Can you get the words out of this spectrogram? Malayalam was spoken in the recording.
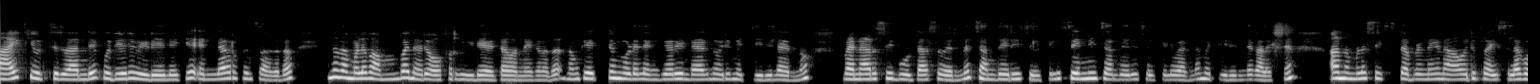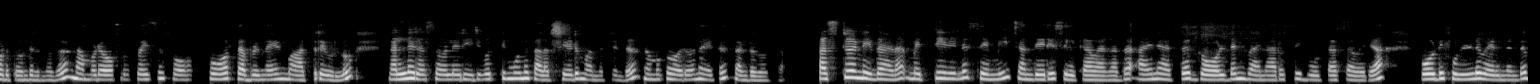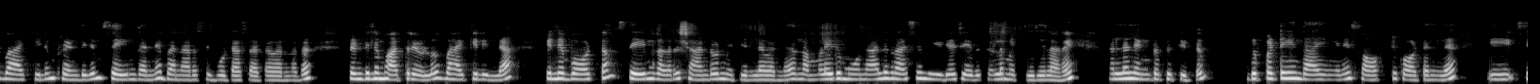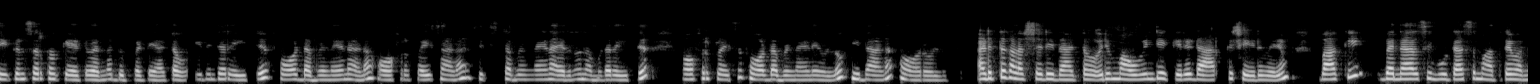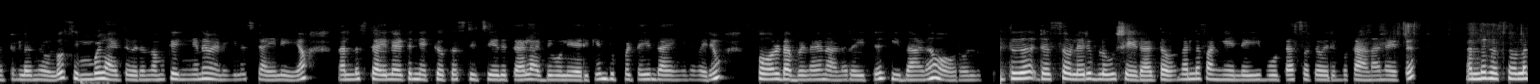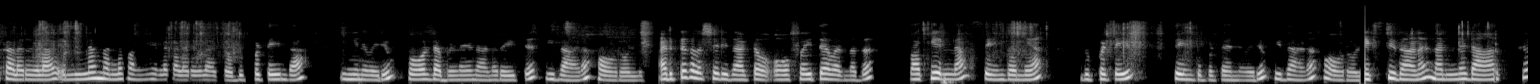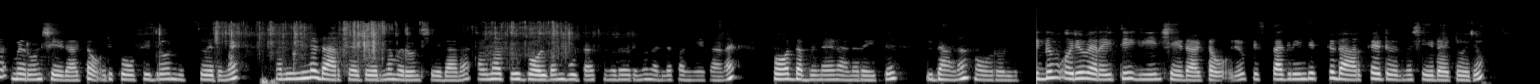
ഹായ് ക്യൂട്ട് ചുരിദാറിന്റെ പുതിയൊരു വീഡിയോയിലേക്ക് എല്ലാവർക്കും സ്വാഗതം. ഇന്ന് നമ്മൾ വമ്പൻ ഒരു ഓഫർ വീഡിയോ ആയിട്ടാണ് വന്നേക്കുന്നത് നമുക്ക് ഏറ്റവും കൂടുതൽ എൻക്വയറി ഉണ്ടായിരുന്ന ഒരു മെറ്റീരിയൽ ആയിരുന്നു. ബനാറസി ബൂട്ടാസ് വരുന്ന ചന്തേരി സിൽക്കിൽ സെമി ചന്തേരി സിൽക്കിൽ വരുന്ന മെറ്റീരിയലിന്റെ കളക്ഷൻ അത് നമ്മൾ സിക്സ് ഡബിൾ നയൻ ആ ഒരു പ്രൈസിലാണ് കൊടുത്തുകൊണ്ടിരുന്നത് നമ്മുടെ offer price four double nine മാത്രമേ ഉള്ളൂ. നല്ല രസമുള്ള ഒരു ഇരുപത്തിമൂന്ന് കളർ ഷെയ്ഡും വന്നിട്ടുണ്ട്. നമുക്ക് ഓരോന്നായിട്ട് കണ്ടു നോക്കാം. ഫസ്റ്റ് വൺ ഇതാണ് മെറ്റീരിയൽ സെമി ചന്തേരി സിൽക്കാണ് വരുന്നത്. അതിനകത്ത് ഗോൾഡൻ ബനാറസി ബൂട്ടാസ് വരിക. ബോഡി ഫുള്ള് വരുന്നുണ്ട്. ബാക്കിലും ഫ്രണ്ടിലും സെയിം തന്നെ ബനാറസി ബൂട്ടാസ് ആട്ടോ വരുന്നത്. ഫ്രണ്ടിൽ മാത്രമേ ഉള്ളൂ ബാക്കിലില്ല പിന്നെ ബോട്ടം സെയിം കളർ ഷാൻഡോൺ മെറ്റീരിയലാണ് വരുന്നത്. നമ്മളിത് മൂന്നാൽ പ്രാവശ്യം വീഡിയോ ചെയ്തിട്ടുള്ള മെറ്റീരിയലാണ് നല്ല ലെങ്ത് ഒക്കെ കിട്ടും. ദുപ്പട്ടയും ദാ ഇങ്ങനെ സോഫ്റ്റ് കോട്ടണിൽ ഈ സീക്വൻസ് വർക്ക് ഒക്കെ ആയിട്ട് വരുന്ന ദുപ്പട്ടയാട്ടോ. ഇതിന്റെ റേറ്റ് ഫോർ ഡബിൾ നയൻ ആണ്. ഓഫർ പ്രൈസ് ആണ്. സിക്സ് ഡബിൾ നയൻ ആയിരുന്നു നമ്മുടെ rate offer price four double നയനേ ഉള്ളൂ. ഇതാണ് ഓവറോൾ അടുത്ത കളർ ഷെയ്ഡ് ഇതാട്ടോ. ഒരു മൗവിന്റെ ഒക്കെ ഒരു ഡാർക്ക് ഷെയ്ഡ് വരും. ബാക്കി ബനാറസി ബൂട്ടാസ് മാത്രമേ വന്നിട്ടുള്ളതെന്നേ ഉള്ളൂ. സിമ്പിൾ ആയിട്ട് വരും. നമുക്ക് എങ്ങനെ വേണമെങ്കിലും സ്റ്റൈൽ ചെയ്യാം. നല്ല സ്റ്റൈലായിട്ട് നെക്ക് ഒക്കെ സ്റ്റിച്ച് ചെയ്തിട്ടാൽ അടിപൊളിയായിരിക്കും. ദുപ്പട്ടയും ദാ ഇങ്ങനെ വരും. ഫോർ ഡബിൾ നയൻ ആണ് റേറ്റ് ഇതാണ് ഓവറോൾ അടുത്തത് രസമുള്ള ഒരു ബ്ലൂ ആട്ടോ. നല്ല ഭംഗിയല്ലേ ഈ ബൂട്ടാസ് ഒക്കെ വരുമ്പോൾ കാണാനായിട്ട്? നല്ല രസമുള്ള കളറുകളാ എല്ലാം നല്ല ഭംഗിയുള്ള കളറുകളാട്ടോ ദുപ്പട്ടയും ദാ ഇങ്ങനെ വരും. ഫോർ ഡബിൾ നയൻ ആണ് റേറ്റ് ഇതാണ് ഓവറോൾ അടുത്ത കളർ ഷെയ്ഡ് ഇതാട്ടോ. ഓഫ് വൈറ്റാ വരുന്നത് ബാക്കിയെല്ലാം സെയിം തന്നെയാണ് ദുപ്പട്ടയും സെയിം ദുപ്പട്ട തന്നെ വരും. ഇതാണ് ഓവറോൾ നെക്സ്റ്റ് ഇതാണ് നല്ല ഡാർക്ക് മെറൂൺ ഷെയ്ഡാട്ടോ ഒരു കോഫി ബ്രൗൺ മിക്സ് വരുന്ന. നല്ല ഡാർക്ക് ആയിട്ട് വരുന്ന മെറൂൺ ഷെയ്ഡാണ് അതിനകത്ത് ഈ ഗോൾഡൻ ബൂട്ടാസും കൂടെ വരുമ്പോൾ നല്ല ഭംഗിയൊക്കെയാണ് ഫോർ ഡബിൾ നയൻ ആണ് റേറ്റ് ഇതാണ് ഓവറോൾ ഇതും ഒരു വെറൈറ്റി ഗ്രീൻ ഷെയ്ഡാട്ടോ ഒരു പിസ്ത ഗ്രീന്റെ ഒക്കെ ഡാർക്ക് ആയിട്ട് വരുന്ന ഷെയ്ഡായിട്ട് വരും.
